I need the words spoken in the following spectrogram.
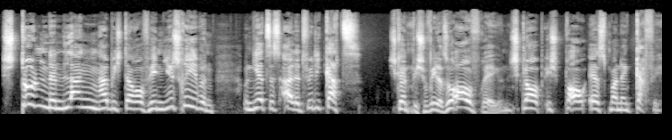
Stundenlang habe ich darauf hingeschrieben. Und jetzt ist alles für die Katz. Ich könnte mich schon wieder so aufregen. Ich glaube, ich brauche erstmal einen Kaffee.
